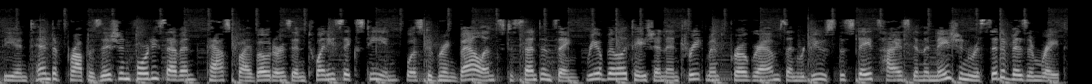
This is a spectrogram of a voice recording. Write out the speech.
The intent of Proposition 47, passed by voters in 2016, was to bring balance to sentencing, rehabilitation and treatment programs and reduce the state's highest in the nation recidivism rate.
